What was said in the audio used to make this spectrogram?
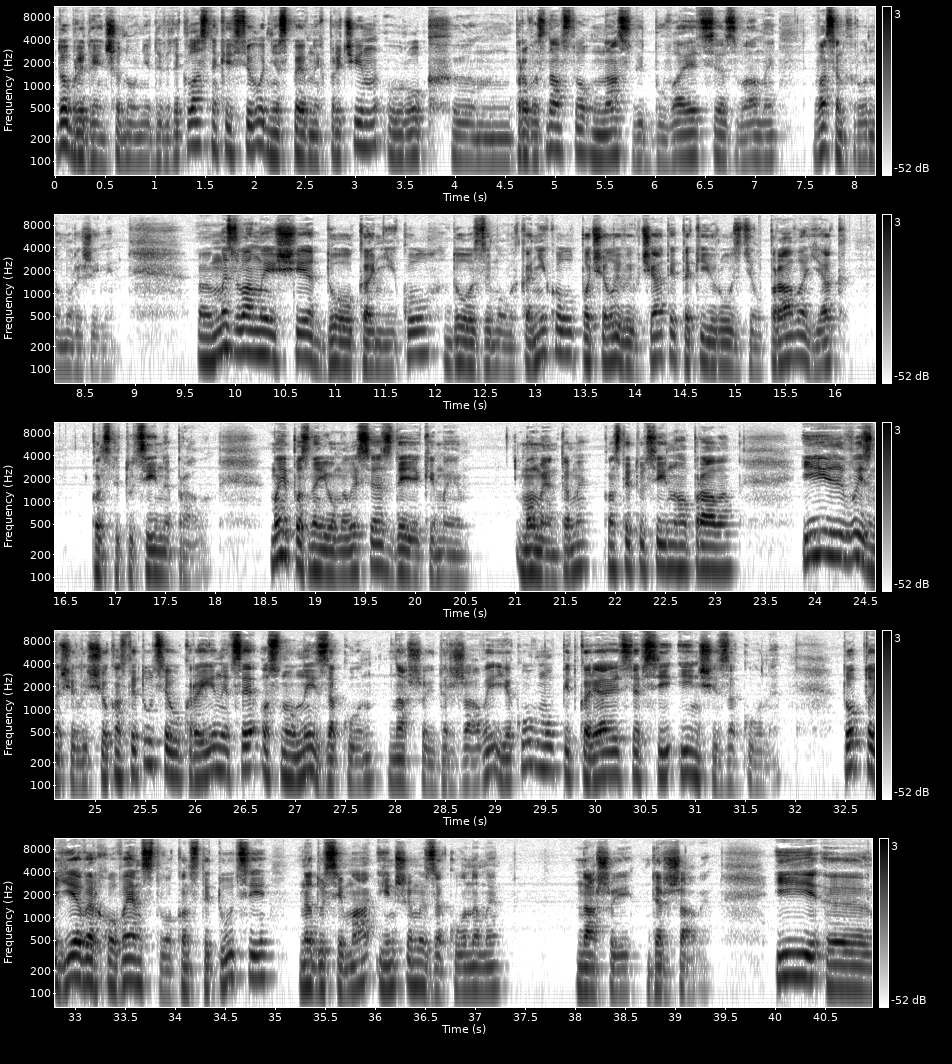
Добрий день, шановні дев'ятикласники. Сьогодні з певних причин урок ем, правознавства у нас відбувається з вами в асинхронному режимі. Е, Ми з вами ще до канікул, до зимових канікул почали вивчати такий розділ права, як конституційне право. Ми познайомилися з деякими моментами конституційного права і визначили, що Конституція України це основний закон нашої держави, якому підкоряються всі інші закони. Тобто є верховенство Конституції над усіма іншими законами нашої держави. І е,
